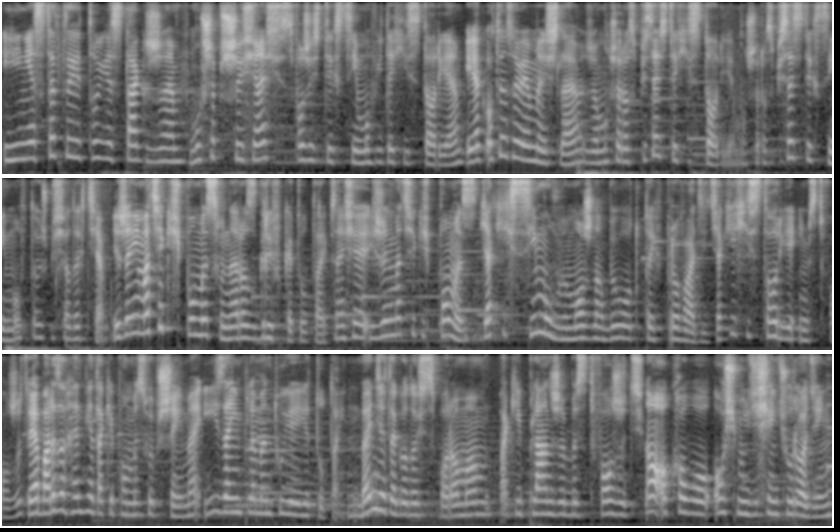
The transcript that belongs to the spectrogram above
I niestety to jest tak, że muszę przysiąść, stworzyć tych simów i te historie. I jak o tym sobie myślę, że muszę rozpisać te historie, muszę rozpisać tych simów, to już mi się odechciało. Jeżeli macie jakieś pomysły na rozgrywkę tutaj, w sensie, jeżeli macie jakiś pomysł, jakich simów by można było tutaj wprowadzić, jakie historie im stworzyć, to ja bardzo chętnie takie pomysły przyjmę i zaimplementuję je tutaj. Będzie tego dość sporo. Mam taki plan, żeby stworzyć no około 8-10 rodzin,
